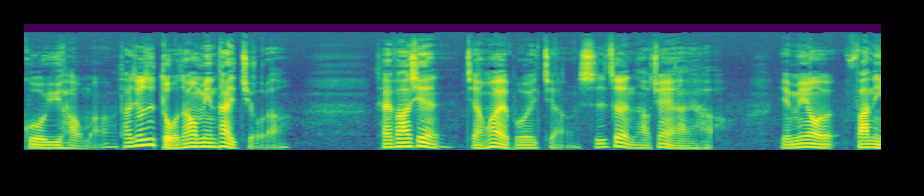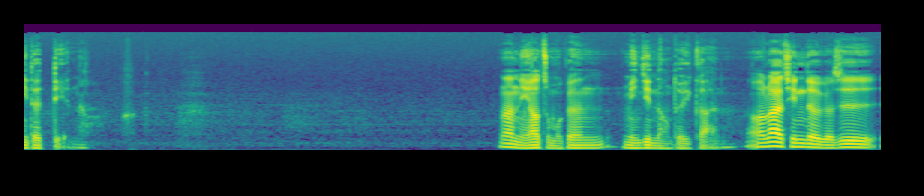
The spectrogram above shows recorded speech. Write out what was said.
国瑜好吗？他就是躲在后面太久了，才发现讲话也不会讲，施政好像也还好，也没有 funny 的点呢。那你要怎么跟民进党对干？哦，赖清德可是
